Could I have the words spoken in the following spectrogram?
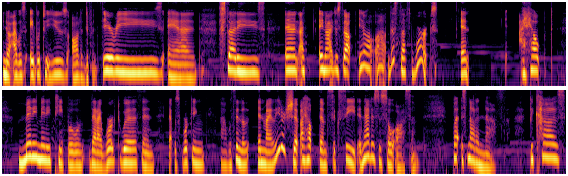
you know I was able to use all the different theories and studies and I you know I just felt you know oh, this stuff works and I helped many, many people that I worked with and that was working uh, within the in my leadership. I helped them succeed, and that is just so awesome. But it's not enough because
